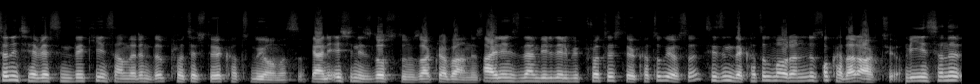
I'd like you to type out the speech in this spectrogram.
insanın çevresindeki insanların da protestoya katılıyor olması. Yani eşiniz, dostunuz, akrabanız, ailenizden birileri bir protestoya katılıyorsa sizin de katılma oranınız o kadar artıyor. Bir insanı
